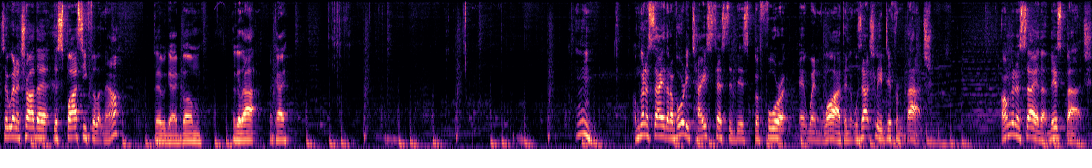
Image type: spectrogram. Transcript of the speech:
So we're gonna try the, the spicy fillet now. There we go, boom. Look at that, okay? Mmm. I'm gonna say that I've already taste tested this before it, it went live and it was actually a different batch. I'm gonna say that this batch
